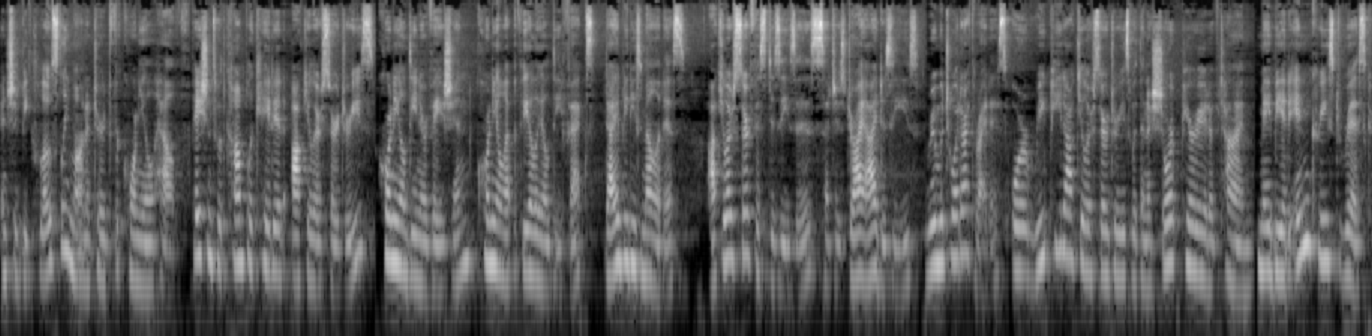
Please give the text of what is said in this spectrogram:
and should be closely monitored for corneal health. Patients with complicated ocular surgeries, corneal denervation, corneal epithelial defects, diabetes mellitus, ocular surface diseases such as dry eye disease, rheumatoid arthritis, or repeat ocular surgeries within a short period of time may be at increased risk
